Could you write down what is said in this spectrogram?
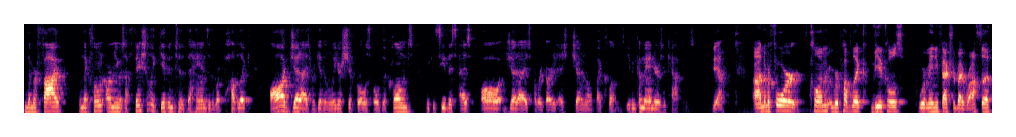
number five, when the clone army was officially given to the hands of the Republic, all Jedi's were given leadership roles over the clones. We can see this as all Jedi's are regarded as general by clones, even commanders and captains. Yeah. Uh, number four, Clone Republic vehicles were manufactured by Rothana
